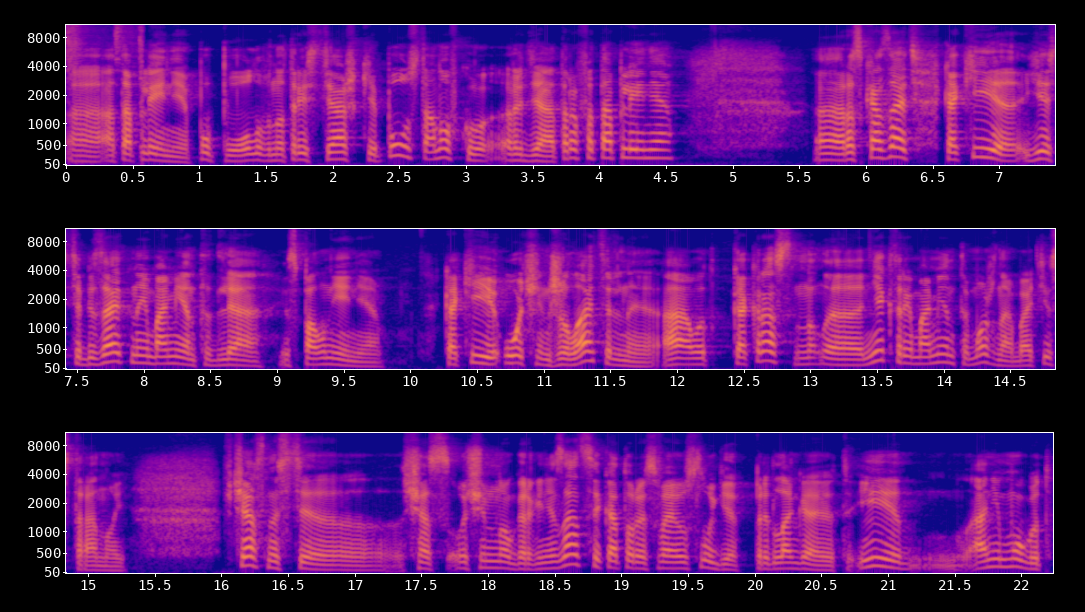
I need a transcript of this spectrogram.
э, отопления по полу, внутри стяжки, по установку радиаторов отопления, э, рассказать, какие есть обязательные моменты для исполнения какие очень желательные, а вот как раз э, некоторые моменты можно обойти стороной. В частности, сейчас очень много организаций, которые свои услуги предлагают, и они могут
